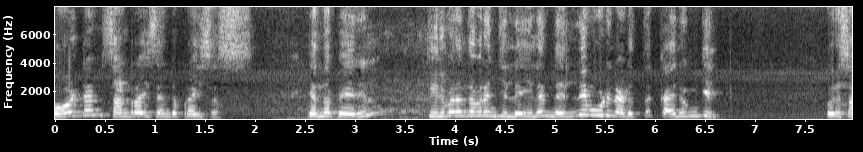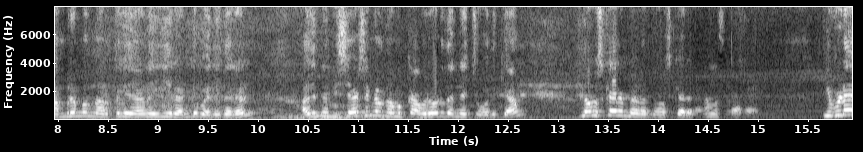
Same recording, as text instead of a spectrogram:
ഗോൾഡൻ സൺറൈസ് എന്റർപ്രൈസസ് എന്ന പേരിൽ തിരുവനന്തപുരം ജില്ലയിലെ നെല്ലിമൂടിനടുത്ത് കലുങ്കിൽ ഒരു സംരംഭം നടത്തുകയാണ് ഈ രണ്ട് വനിതകൾ. അതിന്റെ വിശേഷങ്ങൾ നമുക്ക് അവരോട് തന്നെ ചോദിക്കാം. നമസ്കാരം മേഡം. നമസ്കാരം. നമസ്കാരം. ഇവിടെ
